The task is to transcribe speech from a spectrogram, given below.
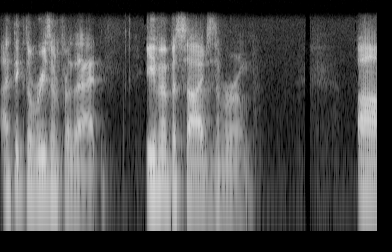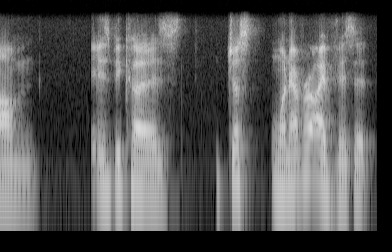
I think the reason for that, even besides the room, um, is because just whenever I visit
